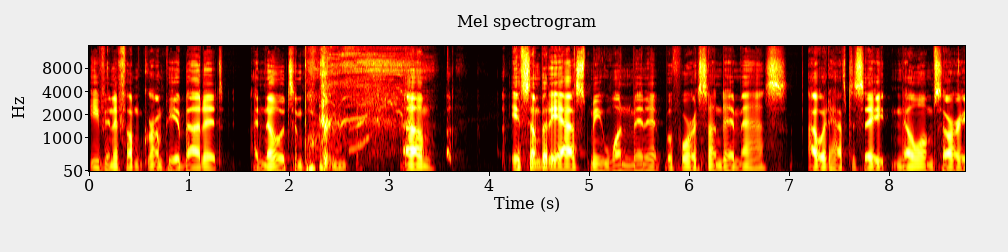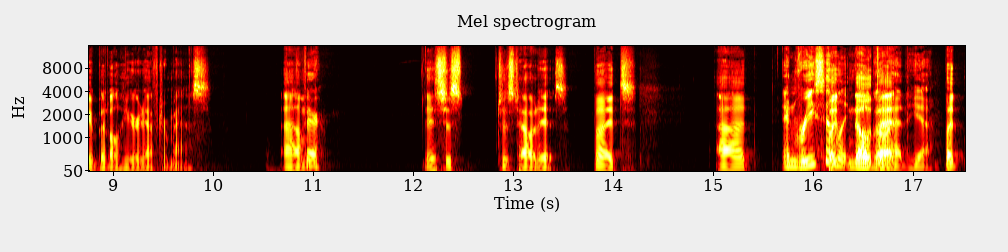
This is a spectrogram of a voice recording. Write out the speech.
even if I'm grumpy about it. I know it's important. um, if somebody asked me one minute before a Sunday mass, I would have to say no. I'm sorry, but I'll hear it after mass. Um, Fair. It's just just how it is. But uh, And recently, no, oh, go that- ahead. Yeah, but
